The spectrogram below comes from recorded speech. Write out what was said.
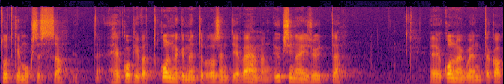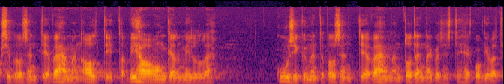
tutkimuksessa, että he kokivat 30 prosenttia vähemmän yksinäisyyttä, 32 prosenttia vähemmän alttiita vihaongelmille, 60 prosenttia vähemmän todennäköisesti he kokivat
